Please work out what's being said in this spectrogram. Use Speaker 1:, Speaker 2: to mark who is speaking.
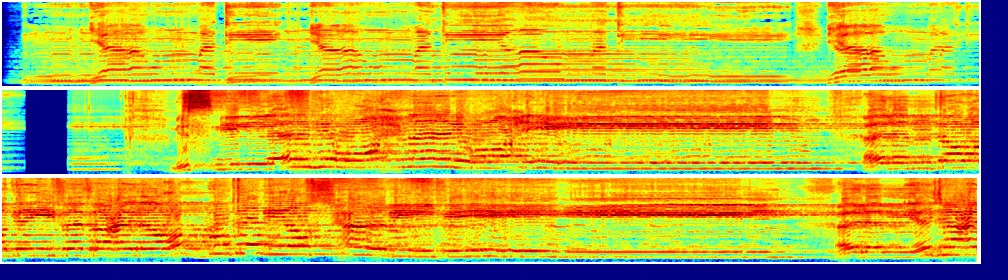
Speaker 1: يا أمتي يا أمتي يا أمتي يا أمتي.
Speaker 2: بسم الله الرحمن الرحيم. ألم تر كيف فعل ربك بأصحاب الفيل؟ ألم يجعل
